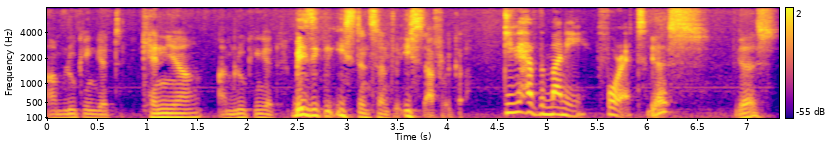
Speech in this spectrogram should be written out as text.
I'm looking at Kenya, I'm looking at basically East and Central, East Africa. Do you have the money for it? Yes, yes.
